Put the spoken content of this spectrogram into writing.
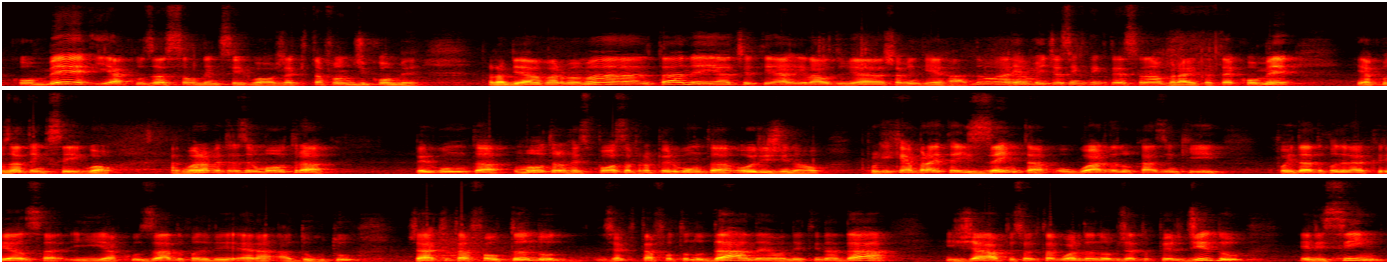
comer e acusação tem que ser igual, já que está falando de comer. Não, é realmente assim que tem que ter na Braita, até comer e acusar tem que ser igual. Agora vai trazer uma outra pergunta, uma outra resposta para a pergunta original. Por que, que a Braita isenta o guarda no caso em que foi dado quando ele era criança e acusado quando ele era adulto, já que está faltando, já que está faltando dar, né, o netina dar, e já a pessoa que está guardando o objeto perdido, ele sim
